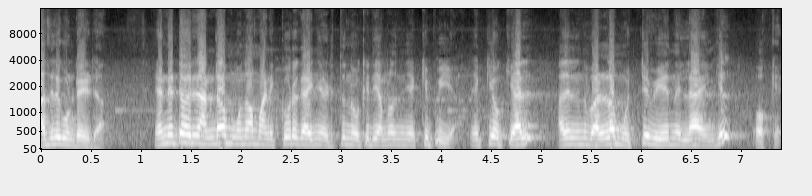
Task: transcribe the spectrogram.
അതിൽ കൊണ്ടുപോയിടുക. എന്നിട്ട് ഒരു രണ്ടോ മൂന്നോ മണിക്കൂർ കഴിഞ്ഞ് എടുത്ത് നോക്കിയിട്ട് നമ്മൾ ഞെക്കി പിയ്യുക ഞെക്കി നോക്കിയാൽ അതിൽ നിന്ന് വെള്ളം മുറ്റ് വീഴുന്നില്ല എങ്കിൽ ഓക്കെ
